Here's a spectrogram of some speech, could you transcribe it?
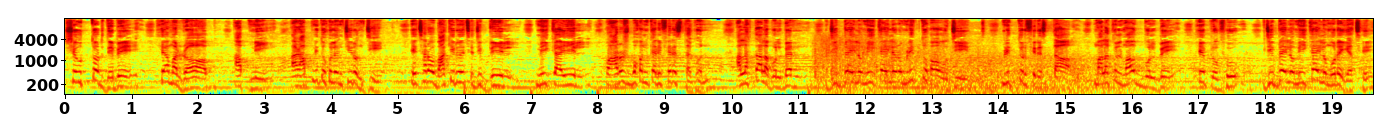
সে উত্তর দেবে, হে আমার রব, আপনি। আর আপনি তো হলেন চিরঞ্জীব। এছাড়াও বাকি রয়েছে জিব্রিল, মিকাইল ও আরশ বহনকারী ফেরেস্তাগণ আল্লাহ তাআলা বলবেন, জিব্রাইল ও মিকাইলেরও মৃত্যু হওয়া উচিত। মৃত্যুর ফেরেস্তা মালাকুল মাউদ বলবে, হে প্রভু, জিব্রাইল ও মিকাইলও মরে গেছে।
